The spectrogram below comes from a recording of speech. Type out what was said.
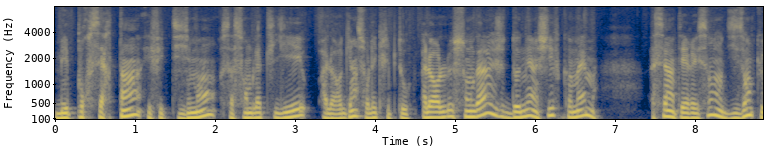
mais pour certains, effectivement, ça semble être lié à leur gain sur les cryptos. Alors le sondage donnait un chiffre quand même assez intéressant en disant que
